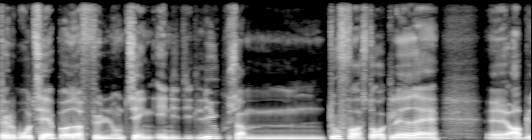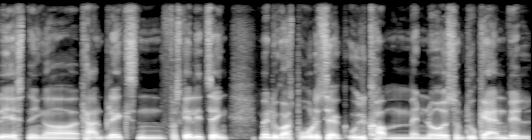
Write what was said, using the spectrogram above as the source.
kan du bruge til at både at fylde nogle ting ind i dit liv, som du får stor glæde af, øh, oplæsninger, Karen Bliksen, forskellige ting, men du kan også bruge det til at udkomme med noget, som du gerne vil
